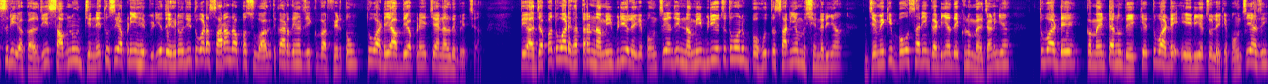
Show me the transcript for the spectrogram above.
ਸ੍ਰੀ ਅਕਾਲ ਜੀ। ਸਭ ਨੂੰ ਜਿੰਨੇ ਤੁਸੀਂ ਆਪਣੀ ਇਹ ਵੀਡੀਓ ਦੇਖ ਰਹੇ ਹੋ ਜੀ, ਤੁਹਾਡਾ ਸਾਰਿਆਂ ਦਾ ਆਪਾਂ ਸਵਾਗਤ ਕਰਦੇ ਹਾਂ ਜੀ ਇੱਕ ਵਾਰ ਫਿਰ ਤੋਂ ਤੁਹਾਡੇ ਆਪਦੇ ਆਪਣੇ ਚੈਨਲ ਦੇ ਵਿੱਚ। ਤੇ ਅੱਜ ਆਪਾਂ ਤੁਹਾਡੇ ਖਾਤਰ ਨਵੀਂ ਵੀਡੀਓ ਲੈ ਕੇ ਪਹੁੰਚੇ ਹਾਂ ਜੀ। ਨਵੀਂ ਵੀਡੀਓ 'ਚ ਤੁਹਾਨੂੰ ਬਹੁਤ ਸਾਰੀਆਂ ਮਸ਼ੀਨਰੀਆਂ, ਜਿਵੇਂ ਕਿ ਬਹੁਤ ਸਾਰੀਆਂ ਗੱਡੀਆਂ ਦੇਖਣ ਨੂੰ ਮਿਲ ਜਾਣਗੀਆਂ। ਤੁਹਾਡੇ ਕਮੈਂਟਾਂ ਨੂੰ ਦੇਖ ਕੇ ਤੁਹਾਡੇ ਏਰੀਆ 'ਚੋਂ ਲੈ ਕੇ ਪਹੁੰਚੇ ਹਾਂ ਜੀ।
